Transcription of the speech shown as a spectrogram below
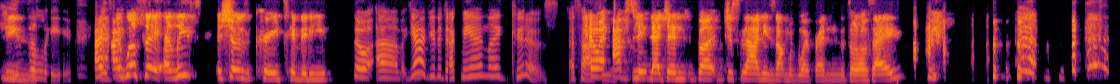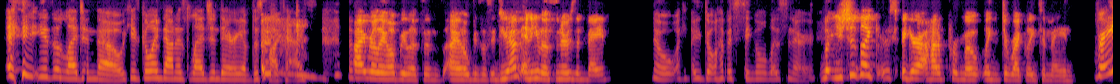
Easily. I, It's I will say, at least it shows creativity. So um yeah, if you're the duck man, like kudos. That's how You know I it. Absolute legend, but just glad he's not my boyfriend. That's all I'll say. he's a legend though. He's going down as legendary of this podcast. I really hope he listens. I hope he's listening. Do you have any listeners in Maine? No, I- I don't have a single listener. But you should like figure out how to promote like directly to Maine. Right?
